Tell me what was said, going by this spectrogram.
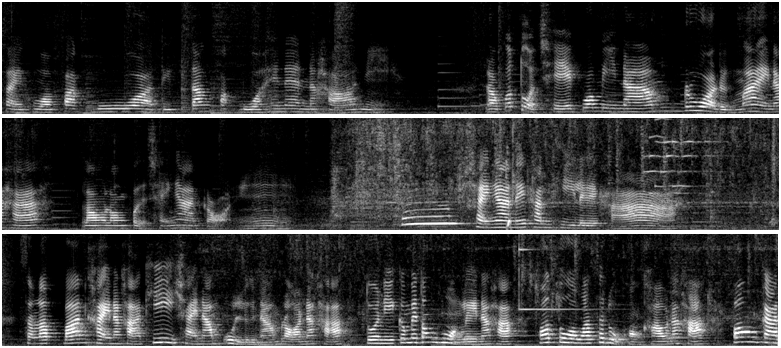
ใส่หัวฝักบัว ติดตั้งฝักบัวให้แน่นนะคะนี่เราก็ตรวจเช็คว่ามีน้ำรั่วหรือไม่นะคะ เราลองเปิดใช้งานก่อนนี่ ใช้งานได้ทันทีเลยค่ะสำหรับบ้านใครนะคะที่ใช้น้ำอุ่นหรือน้ำร้อนนะคะ ตัวนี้ก็ไม่ต้องห่วงเลยนะคะ เพราะตัววัสดุของเขานะคะ ป้องกัน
